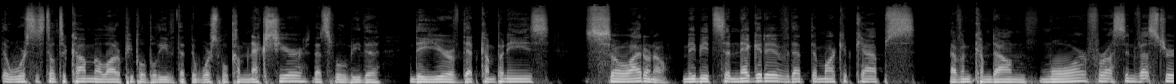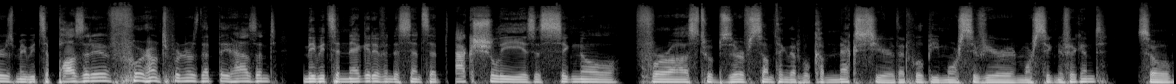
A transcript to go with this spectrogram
the worst is still to come. A lot of people believe that the worst will come next year. That will be the the year of debt companies. So I don't know. Maybe it's a negative that the market caps haven't come down more for us investors. Maybe it's a positive for entrepreneurs that they hasn't. Maybe it's a negative in the sense that actually is a signal for us to observe something that will come next year that will be more severe and more significant. So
